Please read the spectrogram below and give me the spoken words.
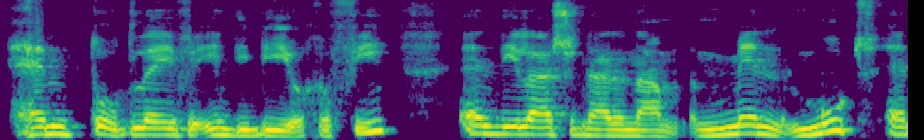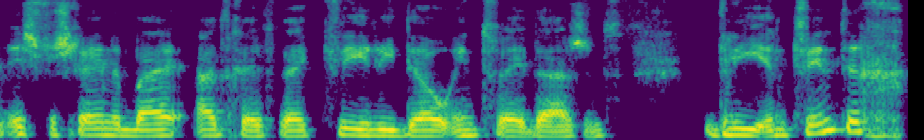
hem tot leven in die biografie. En die luistert naar de naam Men Moed en is verschenen bij uitgeverij Querido in 2023.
